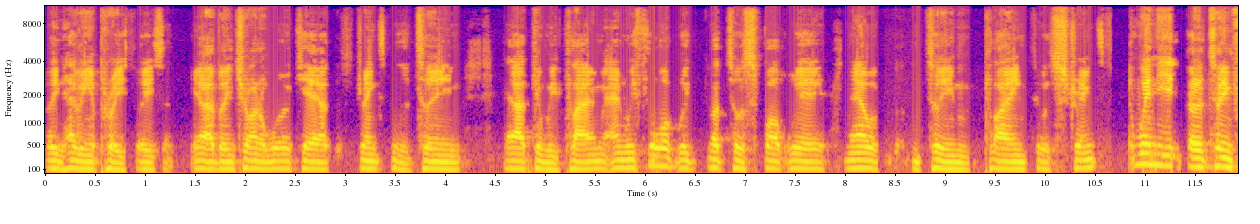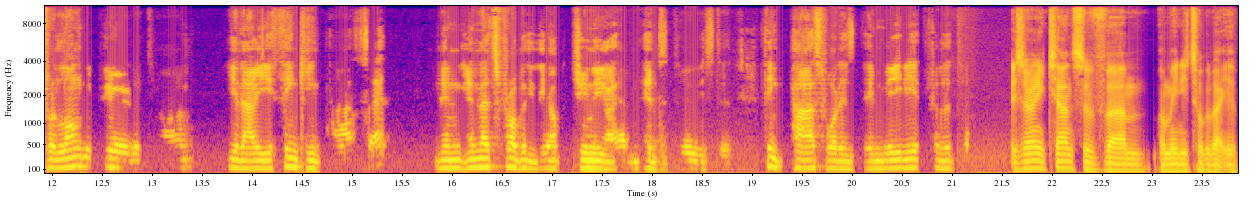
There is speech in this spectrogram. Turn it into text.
been having a pre-season. You know, been trying to work out the strengths of the team. How can we play 'em? And we thought we got to a spot where now we've got the team playing to its strengths. When you've got a team for a longer period of time, you know, you're thinking past that. And, and that's probably the opportunity I haven't had to do is to think past what is immediate for the team. Is there any chance of? Um, I mean, you talk about your,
